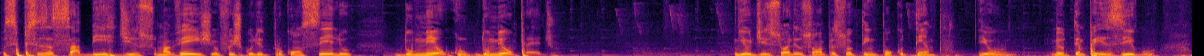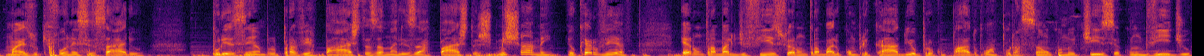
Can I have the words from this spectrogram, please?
Você precisa saber disso. Uma vez eu fui escolhido para o conselho do meu, do meu prédio. E eu disse: olha, eu sou uma pessoa que tem pouco tempo. Eu, meu tempo é exíguo, mas o que for necessário, por exemplo, para ver pastas, analisar pastas, me chamem, eu quero ver. Era um trabalho difícil, era um trabalho complicado e eu preocupado com apuração, com notícia, com vídeo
